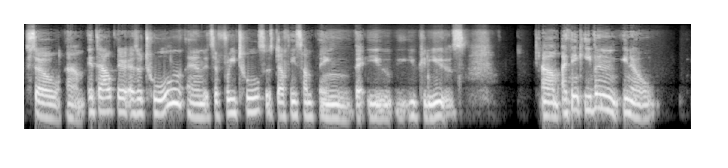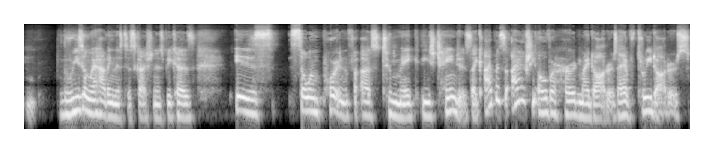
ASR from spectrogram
So um, it's out there as a tool and it's a free tool so it's definitely something that you you can use. Um, i think even you know the reason we're having this discussion is because it is so important for us to make these changes. Like i was i actually overheard my daughters i have three daughters.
